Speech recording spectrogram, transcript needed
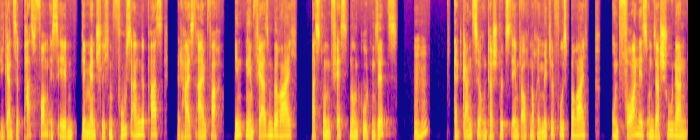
die ganze Passform ist eben dem menschlichen Fuß angepasst. Das heißt einfach, hinten im Fersenbereich hast du einen festen und guten Sitz. Mhm. Das Ganze unterstützt eben auch noch im Mittelfußbereich. Und vorne ist unser Schuh dann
